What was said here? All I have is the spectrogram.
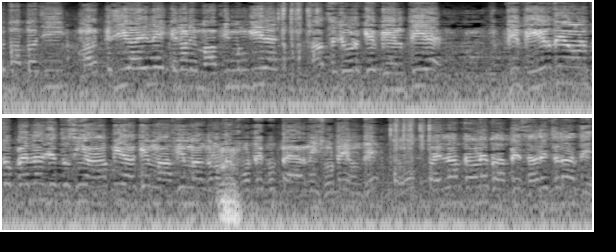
ਅੱਜ ਬਾਬਾ ਜੀ ਮਲਕ ਜੀ ਆਏ ਨੇ ਇਹਨਾਂ ਨੇ ਮਾਫੀ ਮੰਗੀ ਹੈ ਹੱਥ ਜੋੜ ਕੇ ਬੇਨਤੀ ਹੈ ਵੀ ਵੀਰ ਦੇ ਆਉਣ ਤੋਂ ਪਹਿਲਾਂ ਜੇ ਤੁਸੀਂ ਆਪ ਹੀ ਆ ਕੇ ਮਾਫੀ ਮੰਗਣੋ ਤਾਂ ਤੁਹਾਡੇ ਕੋਲ ਪੈਰ ਨਹੀਂ ਛੋਟੇ ਹੁੰਦੇ ਪਹਿਲਾਂ ਤਾਂ ਉਹਨੇ ਬਾਬੇ ਸਾਰੇ ਚੜਾਤੇ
